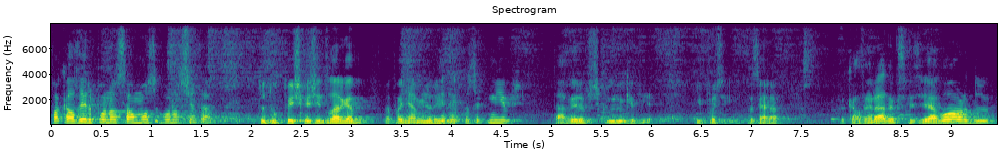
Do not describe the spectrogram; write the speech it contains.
para a caldeira, para o nosso almoço, para o nosso jantar. Portanto, o peixe que a gente largava, apanhávamos na rede, é que depois comíamos. Está a ver a frescura que havia. E depois, depois era a caldeirada que se fazia a bordo,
